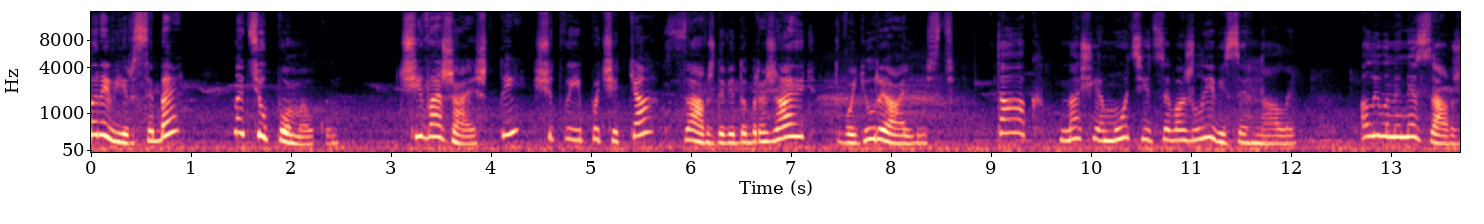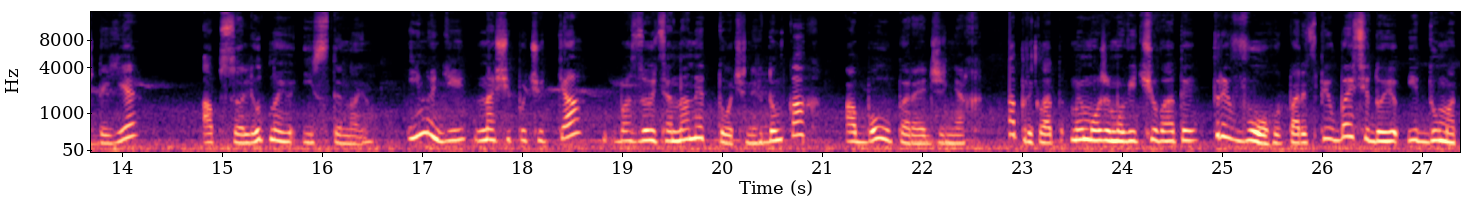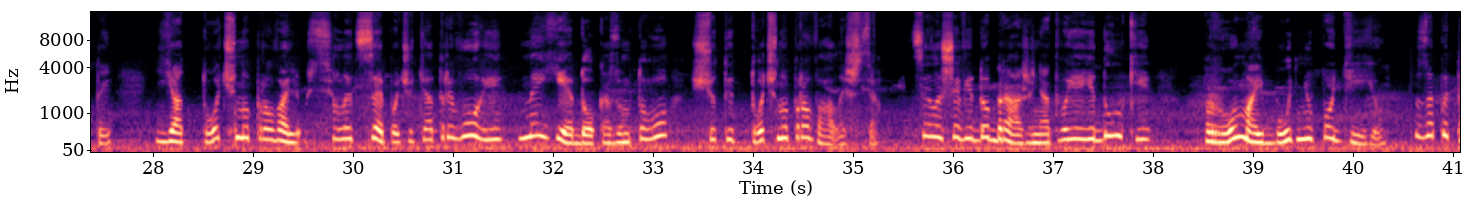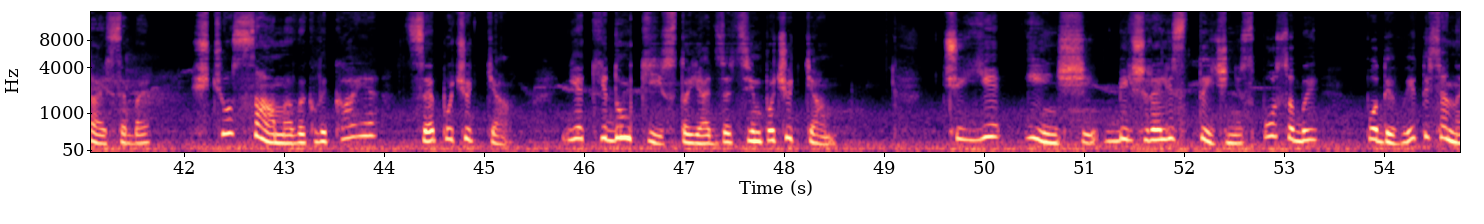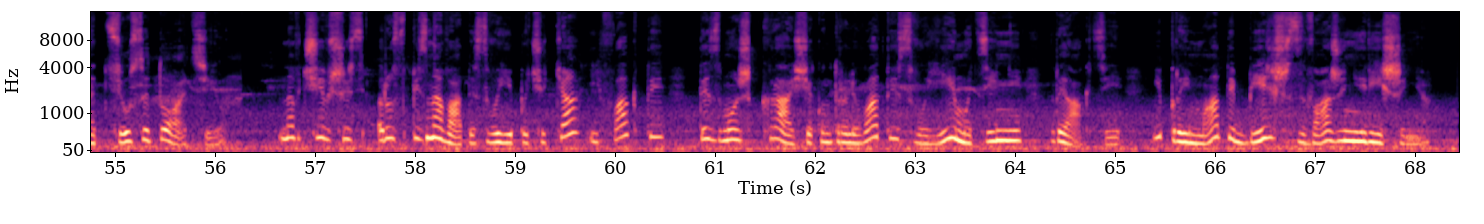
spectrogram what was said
перевір себе на цю помилку. Чи вважаєш ти, що твої почуття завжди відображають твою реальність? Так, наші емоції це важливі сигнали, але вони не завжди є абсолютною істиною. Іноді наші почуття базуються на неточних думках або упередженнях. Наприклад, ми можемо відчувати тривогу перед співбесідою і думати, я точно провалюсь. Але це почуття тривоги не є доказом того, що ти точно провалишся. Це лише відображення твоєї думки про майбутню подію. Запитай себе, що саме викликає це почуття, які думки стоять за цим почуттям. Чи є інші, більш реалістичні способи подивитися на цю ситуацію? Навчившись розпізнавати свої почуття і факти, ти зможеш краще контролювати свої емоційні реакції і приймати більш зважені рішення.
